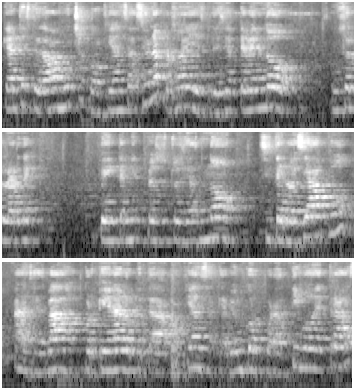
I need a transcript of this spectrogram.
que antes te daba mucha confianza. Si una persona decía, te vendo un celular de 20 mil pesos, tú decías, no. Si te lo decía Apple, ah, va, porque era lo que te daba confianza, que había un corporativo detrás.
